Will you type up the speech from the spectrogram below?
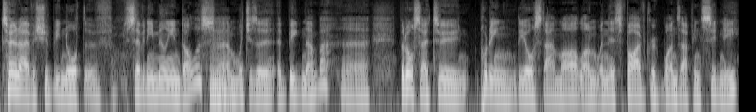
turnover should be north of $70 million, mm. um, which is a, a big number. Uh, but also, to putting the All Star Mile on when there's five Group 1s up in Sydney,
